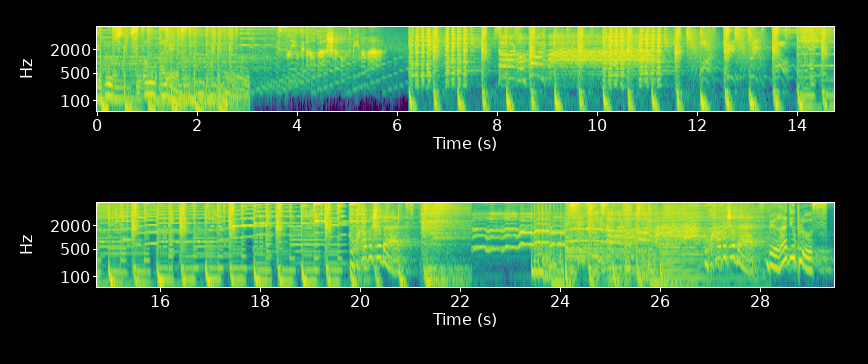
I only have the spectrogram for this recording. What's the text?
רדיו פלוס, co.il 24 שעות ביממה. כוכב השבת. כוכב השבת ברדיו פלוס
